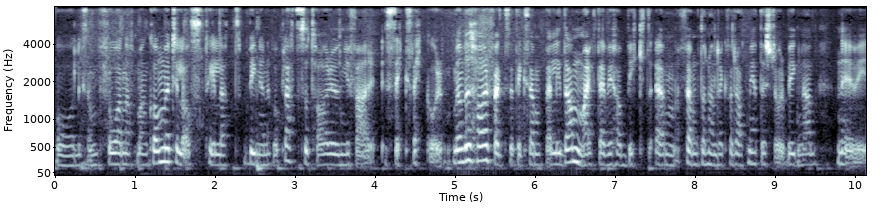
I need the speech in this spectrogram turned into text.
och liksom från att man kommer till oss till att byggnaden är på plats så tar det ungefär sex veckor. Men vi har faktiskt ett exempel i Danmark där vi har byggt en 1500 kvadratmeter stor byggnad nu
